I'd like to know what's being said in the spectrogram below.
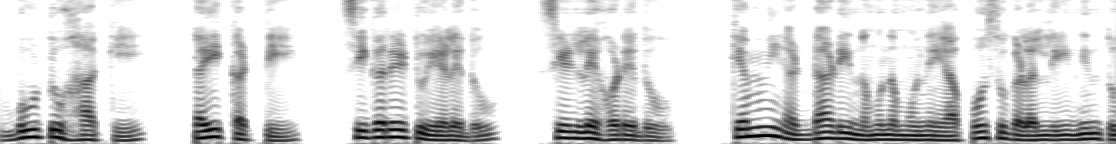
ಬೂಟು ಹಾಕಿ, ಟೈ ಕಟ್ಟಿ, ಸಿಗರೇಟು ಎಳೆದು, ಸಿಳ್ಳೆ ಹೊಡೆದು ಕೆಮ್ಮಿ ಅಡ್ಡಾಡಿ ನಮುನಮುನೆಯ ಪೋಸುಗಳಲ್ಲಿ ನಿಂತು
